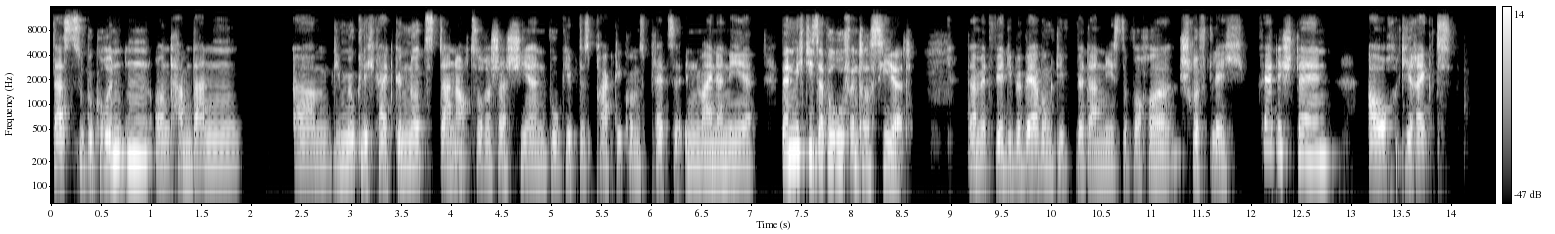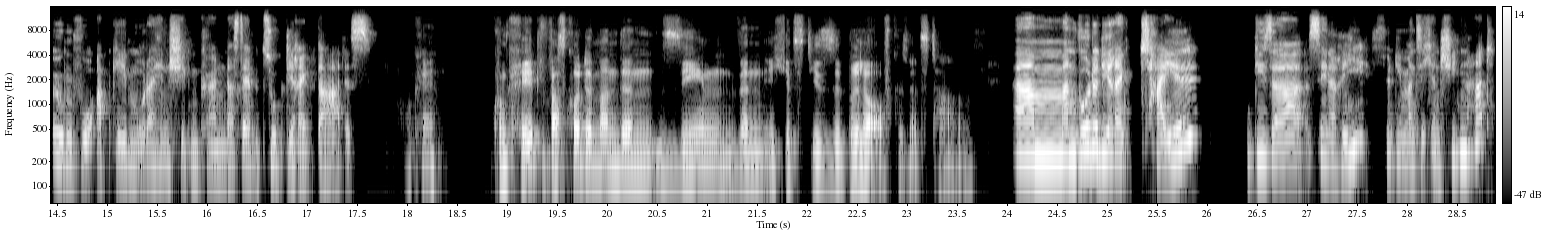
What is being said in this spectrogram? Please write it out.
das zu begründen und haben dann ähm, die Möglichkeit genutzt, dann auch zu recherchieren, wo gibt es Praktikumsplätze in meiner Nähe, wenn mich dieser Beruf interessiert, damit wir die Bewerbung, die wir dann nächste Woche schriftlich fertigstellen, auch direkt irgendwo abgeben oder hinschicken können, dass der Bezug direkt da ist. Okay. Konkret, was konnte man denn sehen, wenn ich jetzt diese Brille aufgesetzt habe? Ähm, man wurde direkt Teil dieser Szenerie, für die man sich entschieden hat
